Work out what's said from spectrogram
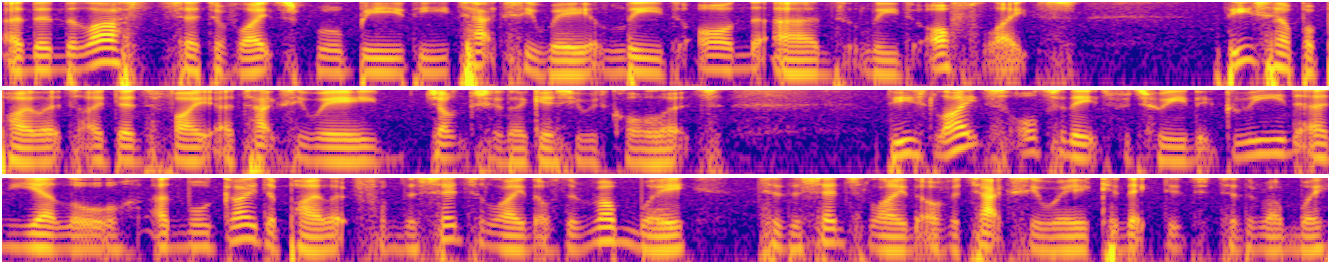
And then the last set of lights will be the taxiway lead on and lead off lights. These help a pilot identify a taxiway junction, I guess you would call it. These lights alternate between green and yellow and will guide a pilot from the centre line of the runway to the centre line of a taxiway connected to the runway.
